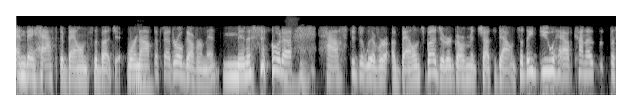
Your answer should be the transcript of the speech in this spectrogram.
and they have to balance the budget. We're not the federal government. Minnesota has to deliver a balanced budget or government shuts down. So they do have kind of the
